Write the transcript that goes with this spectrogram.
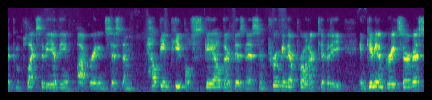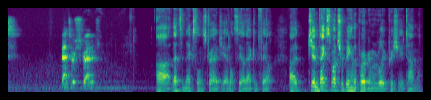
the complexity of the operating system, helping people scale their business, improving their productivity, and giving them great service, that's our strategy. Uh, that's an excellent strategy. I don't see how that can fail. Uh, Jim, thanks so much for being on the program. We really appreciate your time, man.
